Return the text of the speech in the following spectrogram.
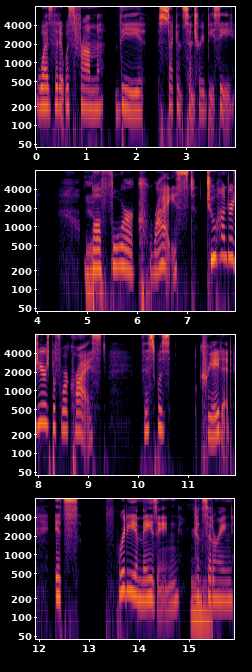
was that it was from the second century BC Yeah. before Christ, 200 years before Christ, this was created. It's pretty amazing Mhm. considering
